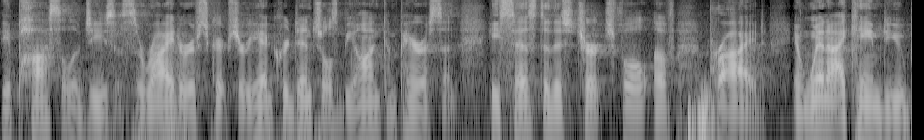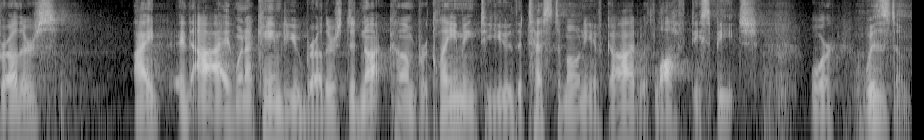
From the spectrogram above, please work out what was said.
the apostle of Jesus, the writer of Scripture, he had credentials beyond comparison. He says to this church full of pride, And when I came to you, brothers, I and I, when I came to you, brothers, did not come proclaiming to you the testimony of God with lofty speech or wisdom.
